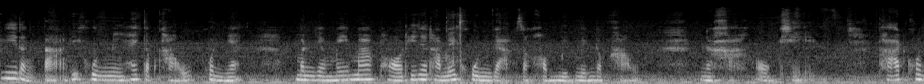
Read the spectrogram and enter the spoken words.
รีต่างๆ ที่คุณมีให้กับเขาคนเนี้ยมันยังไม่มากพอที่จะทำให้คุณอยากจะคอมมิตเมนต์กับเขานะคะโอเคพาร์ทคน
